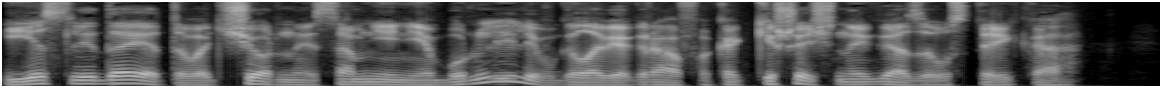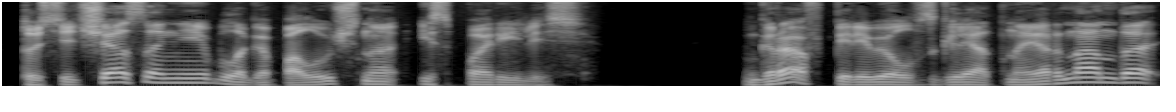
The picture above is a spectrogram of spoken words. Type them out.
Если до этого черные сомнения бурлили в голове графа, как кишечные газы у старика, то сейчас они благополучно испарились. Граф перевел взгляд на Эрнанда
